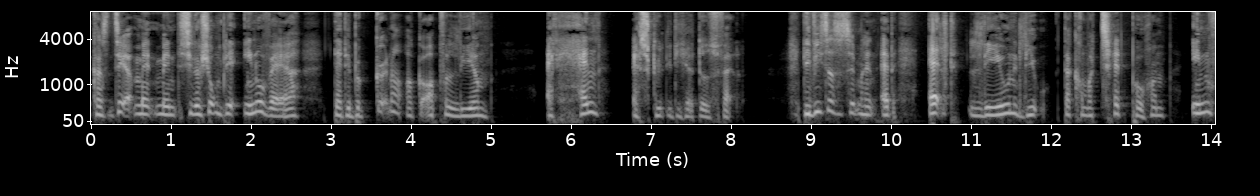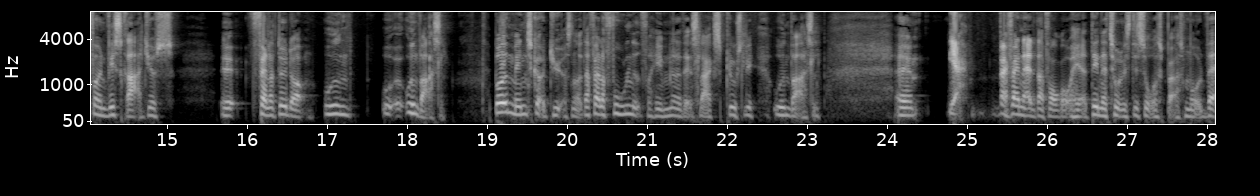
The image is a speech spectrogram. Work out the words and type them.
konstatere men, men situationen bliver endnu værre, da det begynder at gå op for Liam, at han er skyld i de her dødsfald. Det viser sig simpelthen, at alt levende liv, der kommer tæt på ham, inden for en vis radius, øh, falder dødt om, uden, u- uden varsel. Både mennesker og dyr og sådan noget. Der falder fugle ned fra himlen og den slags, pludselig uden varsel. Øh, ja, hvad fanden er det, der foregår her? Det er naturligvis det store spørgsmål. Hvad,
